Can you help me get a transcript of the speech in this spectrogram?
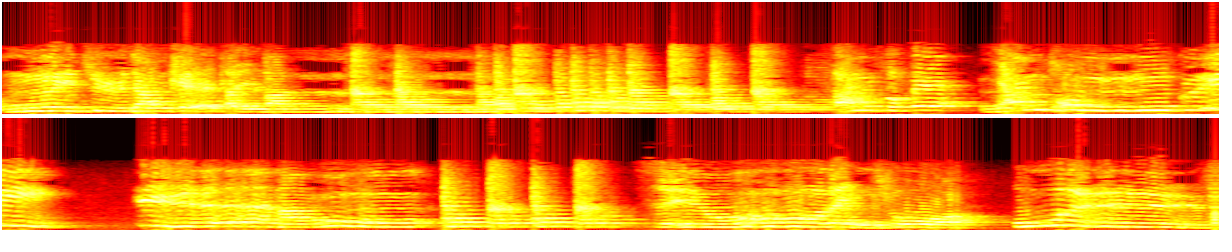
五里珠江开开门。三十娘从归，月那母，有人说无人烦。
